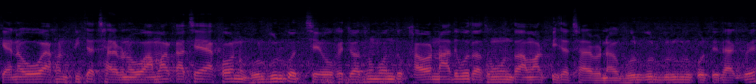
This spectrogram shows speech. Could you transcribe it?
কেন ও এখন পিছা ছাড়বে না? ও আমার কাছে এখন ঘুরঘুর করছে। ওকে যতক্ষণ পর্যন্ত খাবার না দেবো, ততক্ষণ পর্যন্ত আমার পিছা ছাড়বে না। ঘুরঘুর ঘুরঘুর করতে থাকবে।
